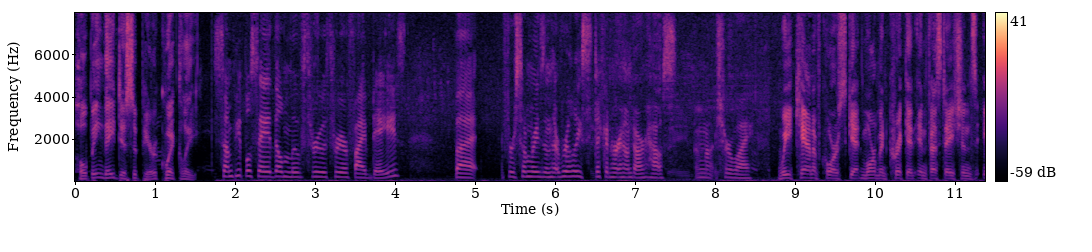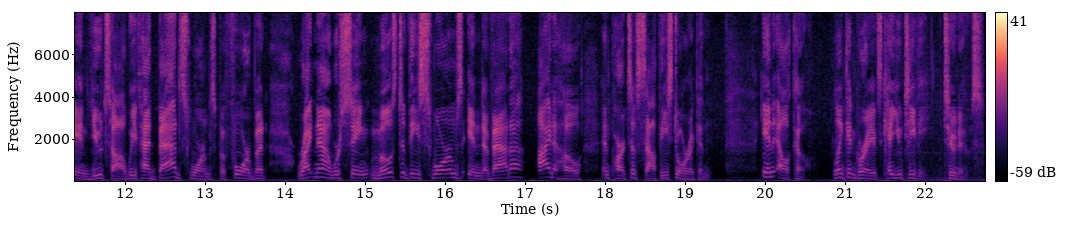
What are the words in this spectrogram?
hoping they disappear quickly. Some people say they'll move through three or five days, but for some reason they're really sticking around our house. I'm not sure why. We can, of course, get Mormon cricket infestations in Utah. We've had bad swarms before, but right now we're seeing most of these swarms in Nevada, Idaho, and parts of southeast Oregon. In Elko, Lincoln Graves, KUTV 2 News.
